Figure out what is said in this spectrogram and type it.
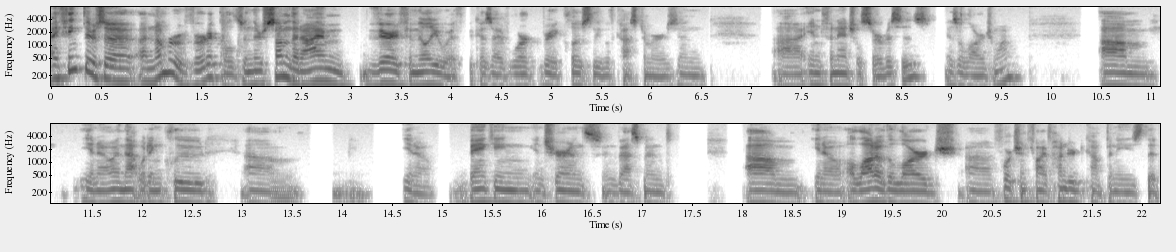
I think there's a, a number of verticals, and there's some that I'm very familiar with because I've worked very closely with customers. And uh, in financial services is a large one. Um, you know, and that would include, um, you know, banking, insurance, investment, um, you know, a lot of the large uh, Fortune 500 companies that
